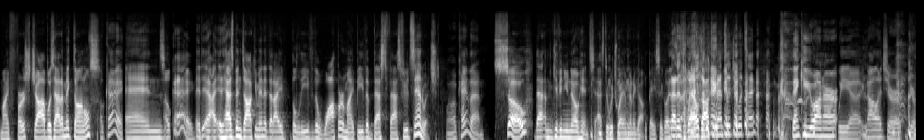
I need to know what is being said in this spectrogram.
my first job was at a McDonald's. Okay. And Okay. it, it has been documented that I believe the Whopper might be the best fast food sandwich. Well, okay then. So that I'm giving you no hint as to which way I'm going to go, basically. That is well documented, you would say? Thank you, Your Honor. We uh, acknowledge your your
